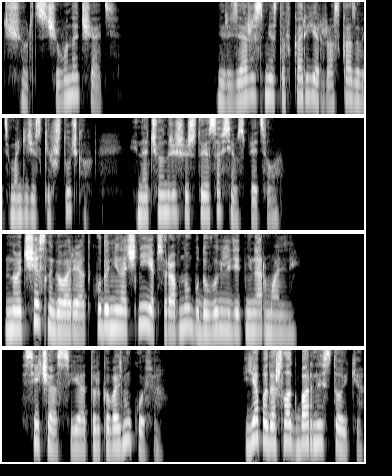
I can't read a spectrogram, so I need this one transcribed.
Черт, с чего начать? Нельзя же с места в карьер рассказывать о магических штучках, иначе он решит, что я совсем спятила. Но, честно говоря, откуда ни начни, я все равно буду выглядеть ненормальной. Сейчас я только возьму кофе. Я подошла к барной стойке,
